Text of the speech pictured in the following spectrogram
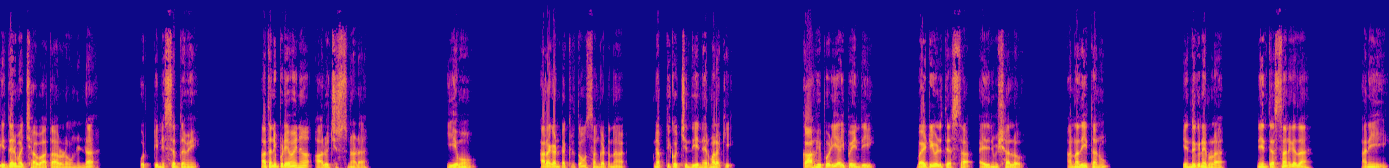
ఇద్దరి మధ్య వాతావరణం నిండా ఒట్టి నిశ్శబ్దమే. అతనిప్పుడేమైనా ఆలోచిస్తున్నాడా? ఏమో. అరగంట క్రితం సంఘటన జ్ఞప్తికొచ్చింది నిర్మలకి. కాఫీ పొడి అయిపోయింది. బయటికి వెళ్ళి తెస్తా ఐదు నిమిషాల్లో అన్నది తను. ఎందుకు నిర్మల? నేను తెస్తాను కదా అని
